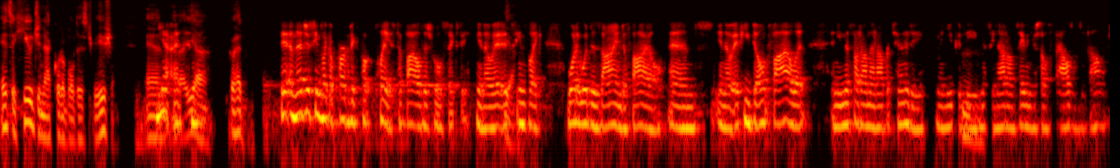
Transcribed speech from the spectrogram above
it's a huge inequitable distribution. And yeah, uh, yeah go ahead. Yeah, and that just seems like a perfect place to file this Rule 60. You know, it, yeah. seems like what it would design to file. And, you know, if you don't file it and you miss out on that opportunity, I mean, you could be mm-hmm. missing out on saving yourself thousands of dollars.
